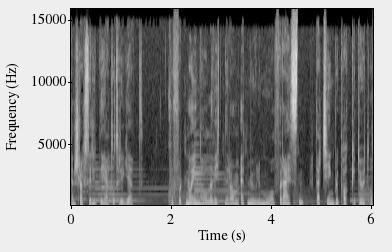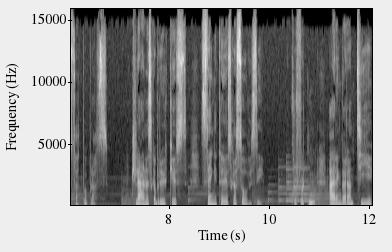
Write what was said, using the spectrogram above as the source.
en slags ryddighet og trygghet. Kofferten og innholdet vitner om et mulig mål for reisen, der ting blir pakket ut og satt på plass. Klærne skal brukes, sengetøyet skal soves i. Kofferten er en garanti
